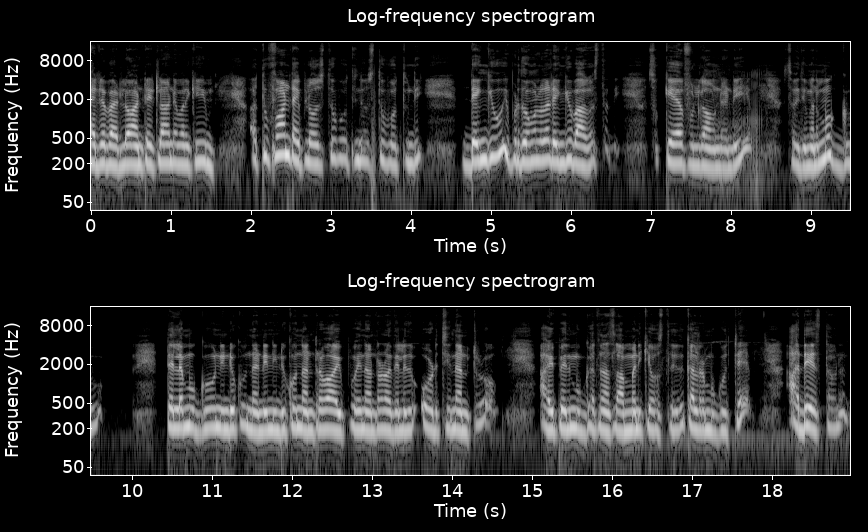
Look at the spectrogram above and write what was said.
హైదరాబాద్లో. అంటే ఎట్లా అంటే మనకి తుఫాన్ టైప్లో వస్తూ పోతుంది వస్తూ పోతుంది. డెంగ్యూ ఇప్పుడు దోమల వల్ల డెంగ్యూ బాగా వస్తుంది. సో కేర్ఫుల్గా ఉండండి. సో ఇది మన ముగ్గు. తెల్ల ముగ్గు నిండుకుందండి నిండుకుంది అంటారో అయిపోయింది అంటారో నాకు తెలియదు ఓడిచింది అంటారో అయిపోయింది ముగ్గు అతను అసలు అమ్మనికి వస్తలేదు కలర్ ముగ్గు వస్తే అదే వేస్తా ఉన్నాను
